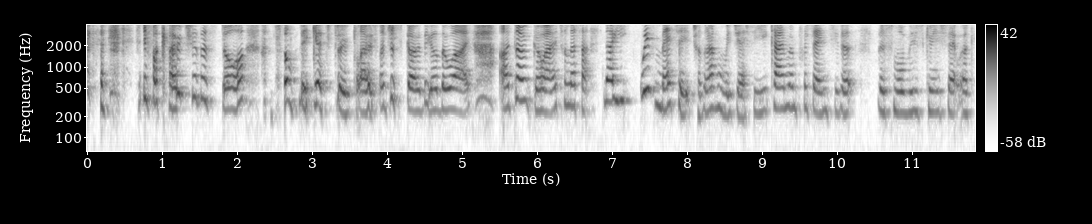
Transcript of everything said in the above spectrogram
if I go to the store and somebody gets too close, I just go the other way. I don't go out unless I. Now, we've met each other, haven't we, Jesse? You came and presented at the Small Business Community Network,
